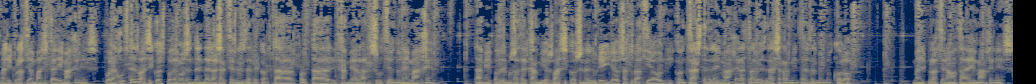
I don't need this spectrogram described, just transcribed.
Manipulación básica de imágenes. Por ajustes básicos podemos entender las acciones de recortar, rotar y cambiar la resolución de una imagen. También podemos hacer cambios básicos en el brillo, saturación y contraste de la imagen a través de las herramientas del menú color. Manipulación avanzada de imágenes.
